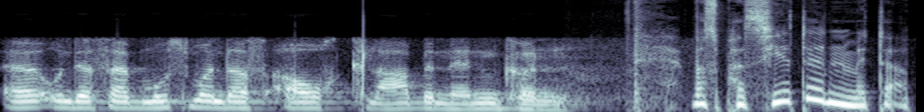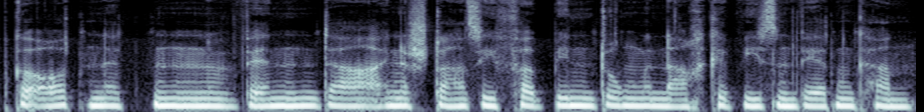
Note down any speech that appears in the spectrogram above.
äh, und deshalb muss man das auch klar benennen können. Was passiert denn mit Abgeordneten, wenn da eine Stasi-Verbindung nachgewiesen werden kann?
